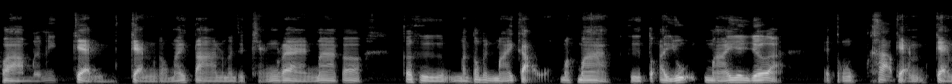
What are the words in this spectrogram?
ความเหมือนมีแก่นแก่นของไม้ตาล มันจะแข็งแรงมากก็ ก็คือมันต้องเป็นไม้เก่ามากๆ คือต้องอายุไม้เยอะๆอะไอ้ตรงครับแก่นแก่น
